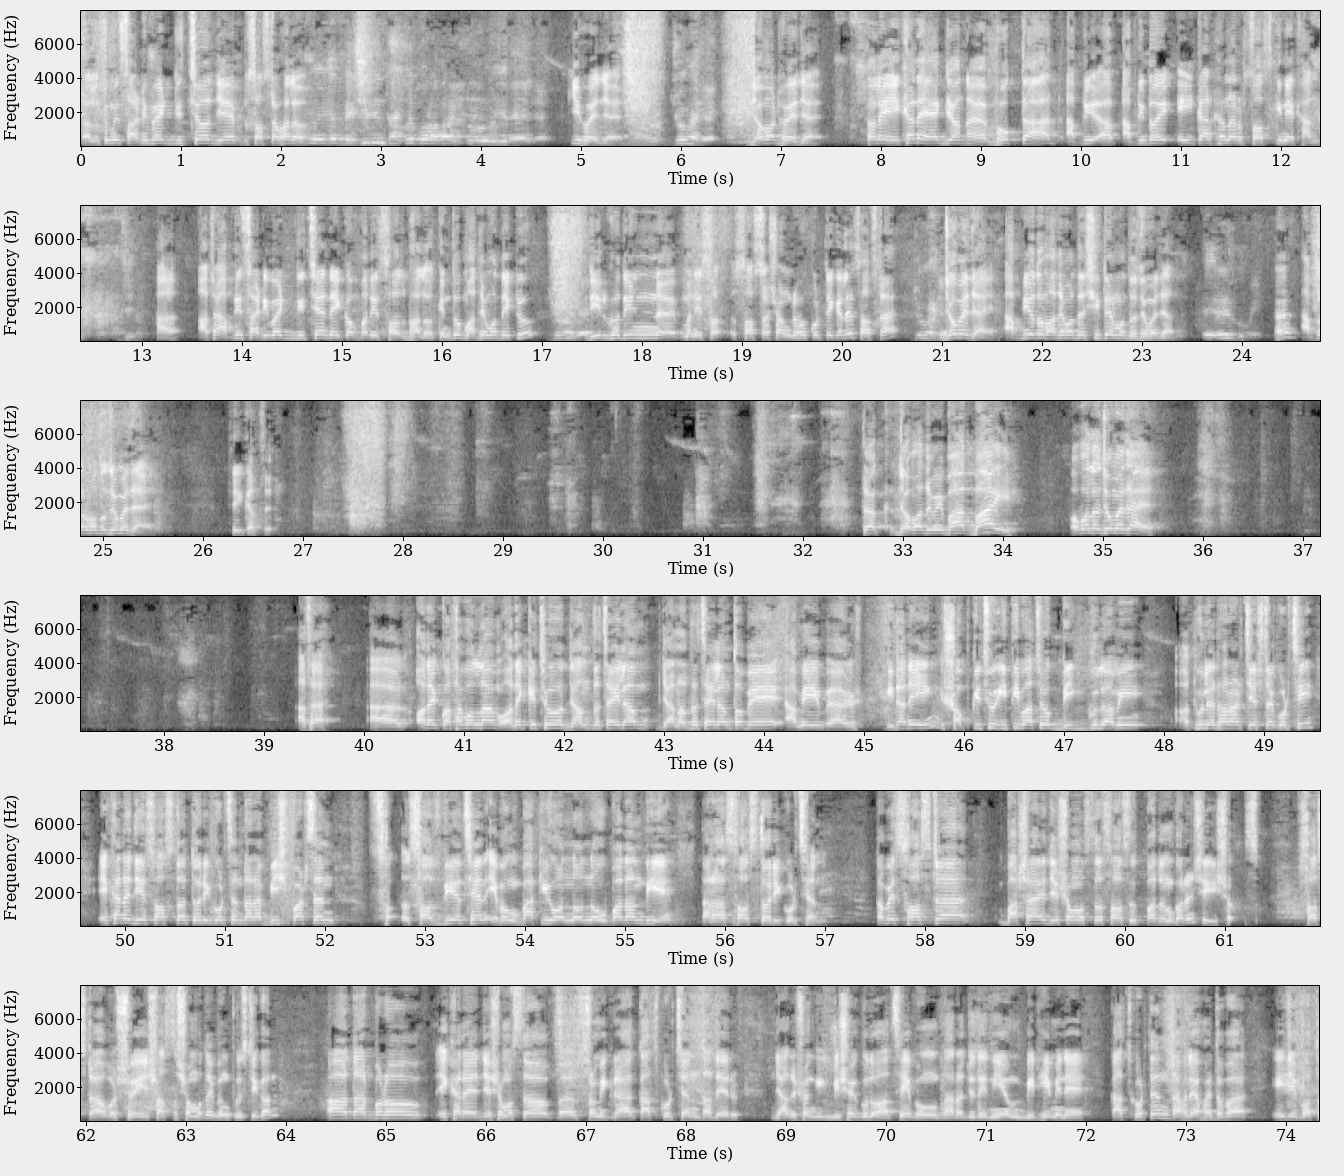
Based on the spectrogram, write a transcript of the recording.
তাহলে তুমি সার্টিফাইড দিচ্ছ যে সসটা ভালো? এটা বেশি দিন থাকলে পর আবার একটু ইয়ে হয়ে কি হয়ে যায়? মানে জমে যায়। জমাট হয়ে যায়। তাহলে এখানে একজন ভোক্তা আপনি আপনি তো এই কারখানার সস কিনে খান। হ্যাঁ আচ্ছা আপনি সার্টিফাইড দিচ্ছেন এই কোম্পানির সস ভালো কিন্তু মাঝে মধ্যে একটু দীর্ঘদিন মানে সসটা সংগ্রহ করতে গেলে সসটা জমে যায়। আপনিও তো মাঝে মধ্যে শীতের মধ্যে জমে যান। হ্যাঁ আপনার মতো জমে যায়। ঠিক আছে। যাক জমা জমি বাদ ভাই। ও বলে জমে যায়। আচ্ছা অনেক কথা বললাম, অনেক কিছু জানতে চাইলাম, জানাতে চাইলাম, তবে আমি ইদানিং সবকিছু ইতিবাচক দিকগুলো আমি তুলে ধরার চেষ্টা করছি। এখানে যে সসটা তৈরি করছেন, তারা বিশ পার্সেন্ট সস দিয়েছেন এবং বাকি অন্য অন্য উপাদান দিয়ে তারা সস তৈরি করছেন। তবে সসটা বাসায় যে সমস্ত সস উৎপাদন করেন, সেই সসটা অবশ্যই স্বাস্থ্যসম্মত এবং পুষ্টিকর। তারপরও এখানে যে সমস্ত শ্রমিকরা কাজ করছেন, তাদের যে আনুষঙ্গিক বিষয়গুলো আছে এবং তারা যদি নিয়ম, বিধি মেনে কাজ করতেন, তাহলে হয়তোবা এই যে গত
